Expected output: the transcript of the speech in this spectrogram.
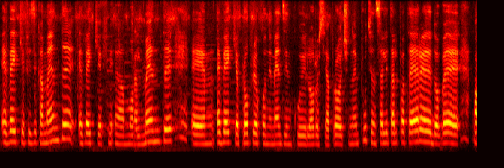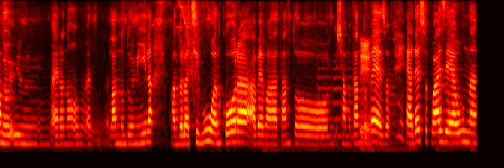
è vecchia fisicamente, è vecchia uh, moralmente, è, è, vecchia proprio con i mezzi in cui loro si approcciano. E Putin è salito al potere dove, quando um, erano eh, l'anno 2000, quando la TV ancora aveva tanto, diciamo, tanto sì. peso e adesso quasi è una,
